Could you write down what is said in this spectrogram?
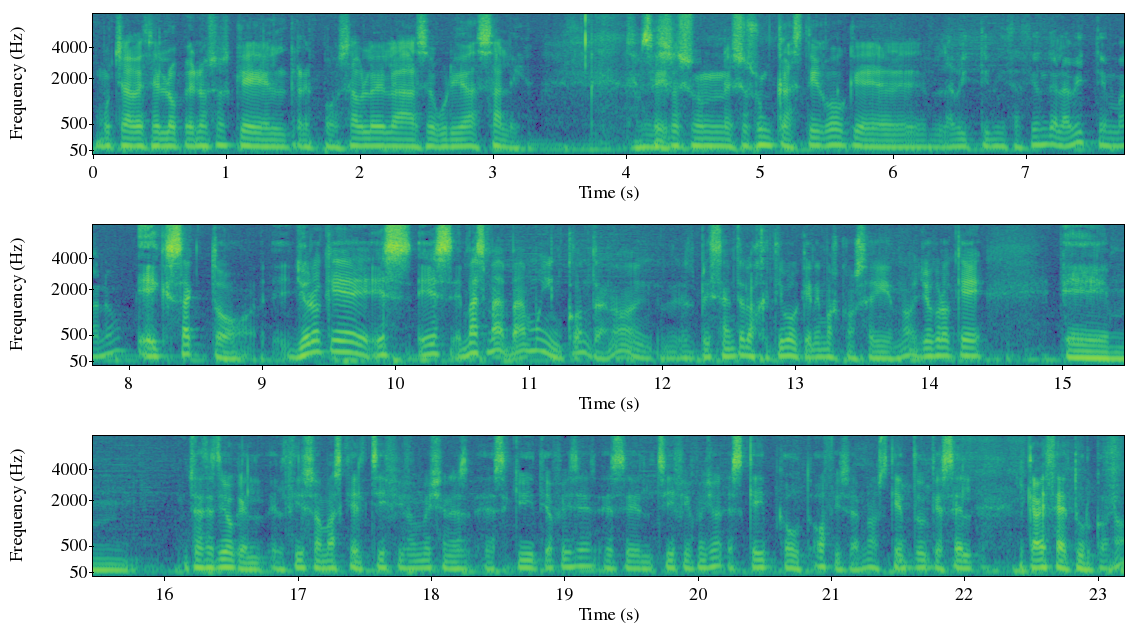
muchas veces lo penoso es que el responsable de la seguridad sale. Sí. Eso, es un, eso es un castigo que la victimización de la víctima, ¿no? Exacto. Yo creo que es, es más, más- va muy en contra, ¿no? Precisamente el objetivo que queremos conseguir, ¿no? Yo creo que eh, muchas veces digo que el, el CISO más que el Chief Information eh, Security Officer es el Chief Information Scapegoat Officer, ¿no? Scapegoat que es el, el cabeza de turco, ¿no?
